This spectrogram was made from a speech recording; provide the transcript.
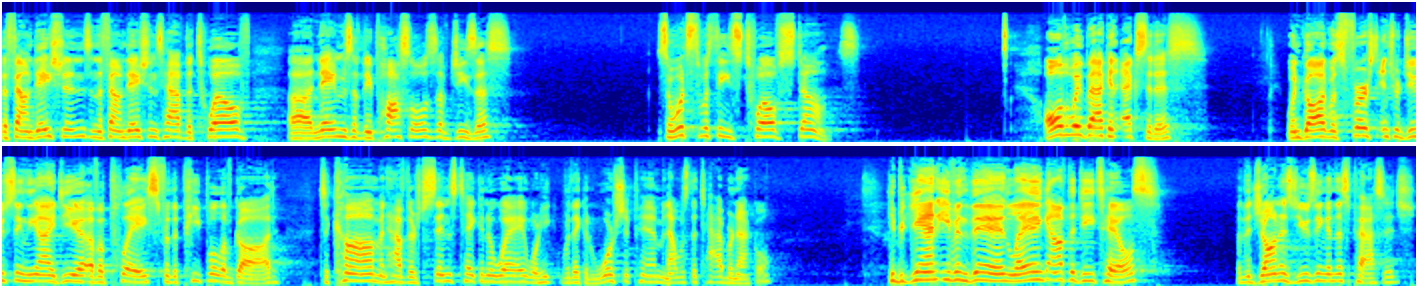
the foundations, and the foundations have the 12 uh, names of the apostles of Jesus. So, what's with these 12 stones? All the way back in Exodus, when God was first introducing the idea of a place for the people of God to come and have their sins taken away, where, he, where they could worship Him, and that was the tabernacle. He began even then laying out the details that John is using in this passage.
